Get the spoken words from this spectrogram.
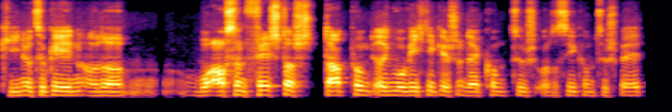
Kino zu gehen oder wo auch so ein fester Startpunkt irgendwo wichtig ist und der kommt zu oder sie kommt zu spät,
